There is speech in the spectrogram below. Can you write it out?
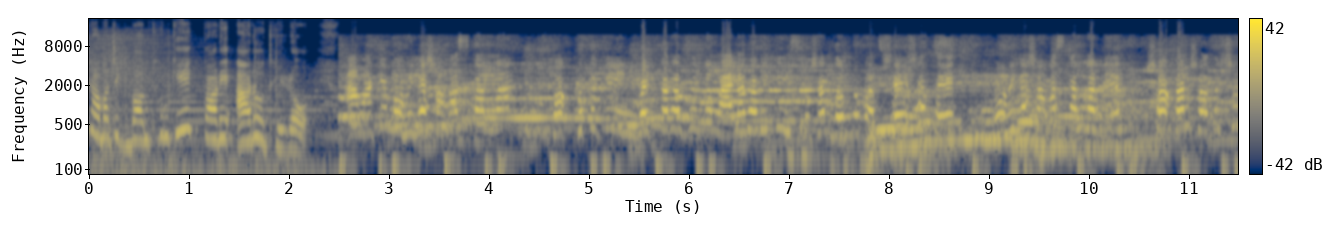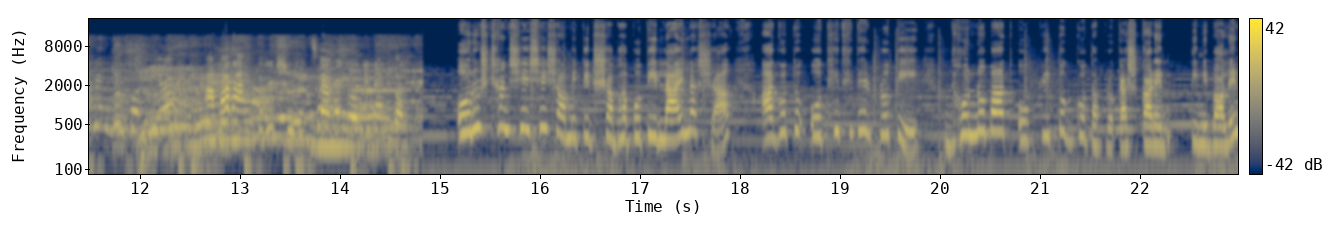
সামাজিক বন্ধনকে করে আরও দৃঢ়। আমাকে মহিলা সমাজ কল্যাণ পক্ষ থেকে ইনভাইট করার জন্য লাইলা ভাবিকে স্পেশাল ধন্যবাদ। সেই সাথে মহিলা সমাজ কল্যাণের সকল সদস্যবৃন্দুর প্রতি আমার আন্তরিক শুভেচ্ছা এবং অভিনন্দন। অনুষ্ঠান শেষে সমিতির সভাপতি লাইলা শাহ আগত অতিথিদের প্রতি ধন্যবাদ ও কৃতজ্ঞতা প্রকাশ করেন। তিনি বলেন,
